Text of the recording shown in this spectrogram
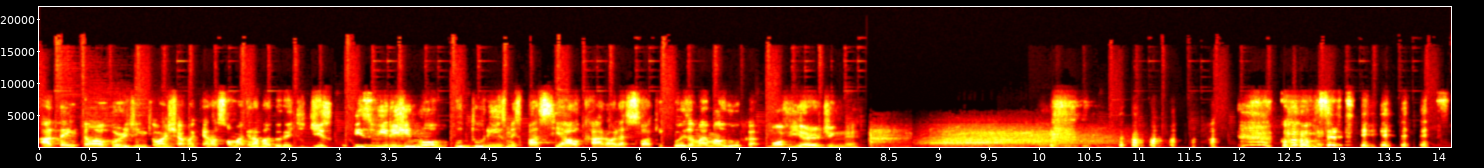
Até então a Virgin, que eu achava que era só uma gravadora de disco, desvirginou o turismo espacial, cara. Olha só que coisa mais maluca. Move Virgin, né? Com certeza.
